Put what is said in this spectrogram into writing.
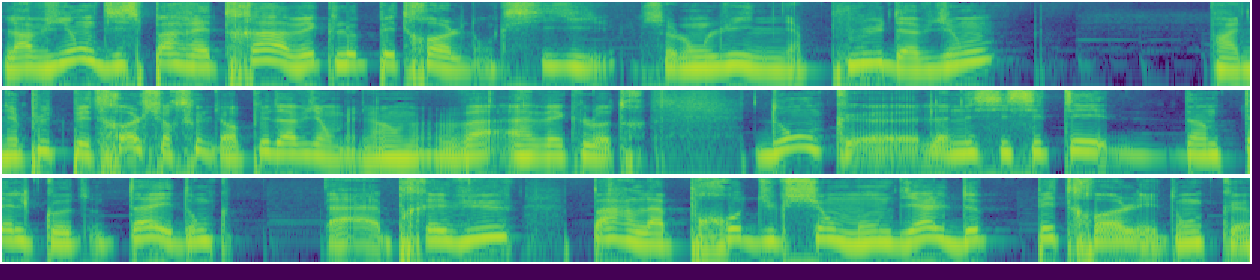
l'avion disparaîtra avec le pétrole. Donc si, selon lui, il n'y a plus d'avions, il n'y a plus de pétrole, surtout il n'y aura plus d'avions, mais là on va avec l'autre. Donc euh, la nécessité d'un tel quota est donc bah, prévue par la production mondiale de pétrole. Et donc euh,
